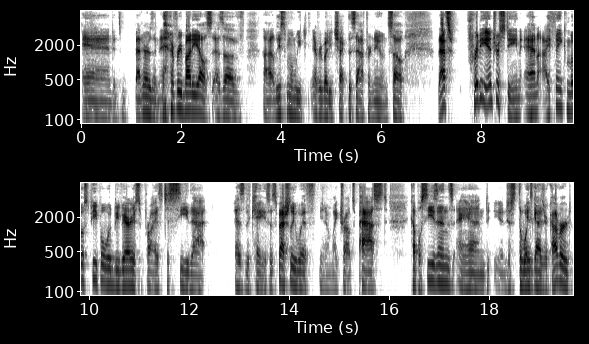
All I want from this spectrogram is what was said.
and it's better than everybody else as of uh, at least when we everybody checked this afternoon. So that's pretty interesting, and I think most people would be very surprised to see that as the case, especially with you know Mike Trout's past couple seasons and you know, just the way these guys are covered.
